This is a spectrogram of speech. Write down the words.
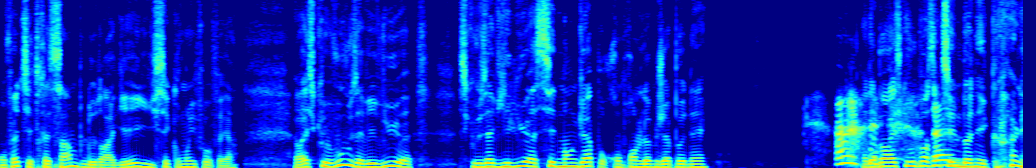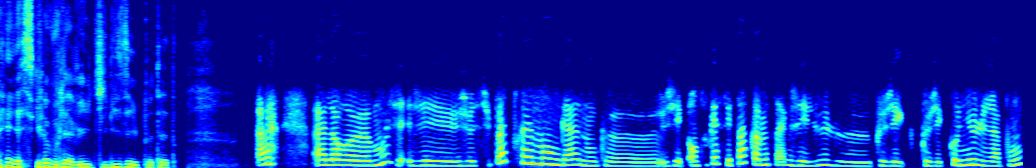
en fait, c'est très simple de draguer, il sait comment il faut faire. Alors, est-ce que vous, vous avez vu, euh, est-ce que vous aviez lu assez de mangas pour comprendre l'homme japonais? Ah, D'abord, est-ce que vous pensez que c'est Euh, une bonne école et est-ce que vous l'avez utilisé peut-être? Ah, alors euh, moi j'ai- j'ai- je suis pas très manga donc euh, en tout cas c'est pas comme ça que j'ai lu que j'ai que j'ai connu le Japon.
